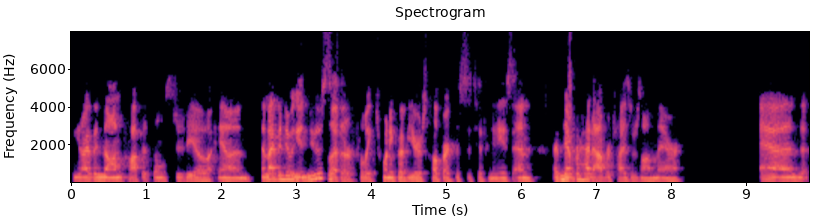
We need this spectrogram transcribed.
you know, I have a nonprofit film studio and and I've been doing a newsletter for like 25 years called Breakfast at Tiffany's and I've never had advertisers on there. And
